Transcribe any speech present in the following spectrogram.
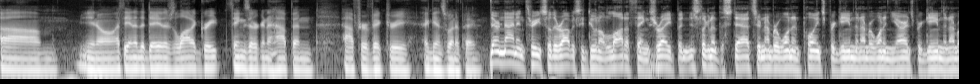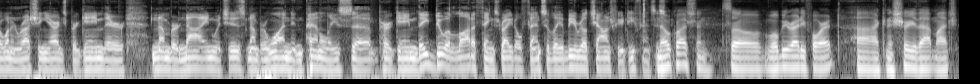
um, you know, at the end of the day, there's a lot of great things that are going to happen after a victory against Winnipeg. They're nine and three, so they're obviously doing a lot of things right. But just looking at the stats, they're number one in points per game, the number one in yards per game, the number one in rushing yards per game. They're number nine, which is number one in penalties uh, per game. They do a lot of things right offensively. It'll be a real challenge for your defense. No question. So we'll be ready for it. Uh, I can assure you that much.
